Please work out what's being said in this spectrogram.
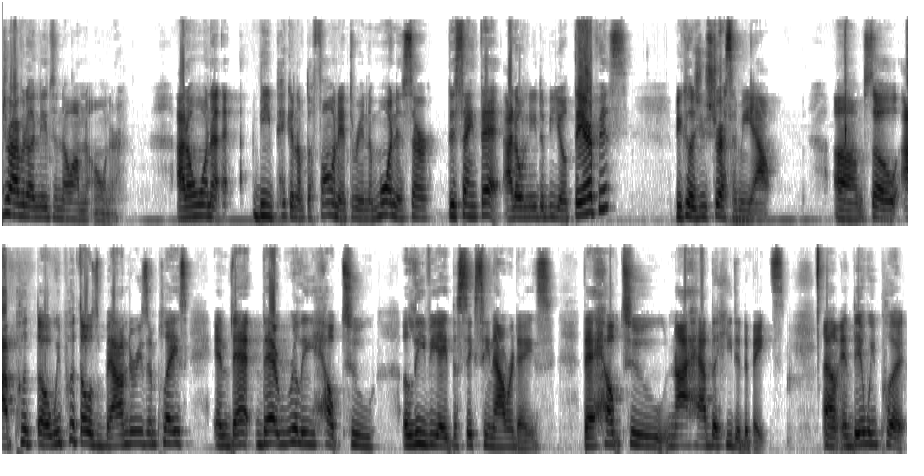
driver doesn't need to know I'm the owner. I don't want to be picking up the phone at three in the morning, sir. This ain't that. I don't need to be your therapist because you're stressing me out. Um, so I put the we put those boundaries in place, and that that really helped to alleviate the 16 hour days. That helped to not have the heated debates. Um, and then we put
